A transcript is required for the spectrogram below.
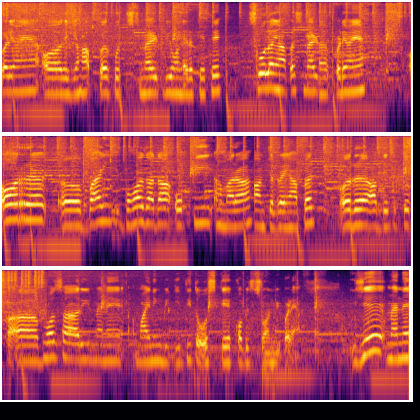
पड़े हुए हैं और यहाँ पर कुछ स्मेल्ट भी होने रखे थे। सोलह यहाँ पर स्मेल्ट पड़े हुए हैं। और भाई, बहुत ज़्यादा ओपी हमारा काम चल रहा है यहाँ पर। और आप देख सकते हो बहुत सारी मैंने माइनिंग भी की थी तो उसके कॉबल स्टोन भी पड़े हैं। ये मैंने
